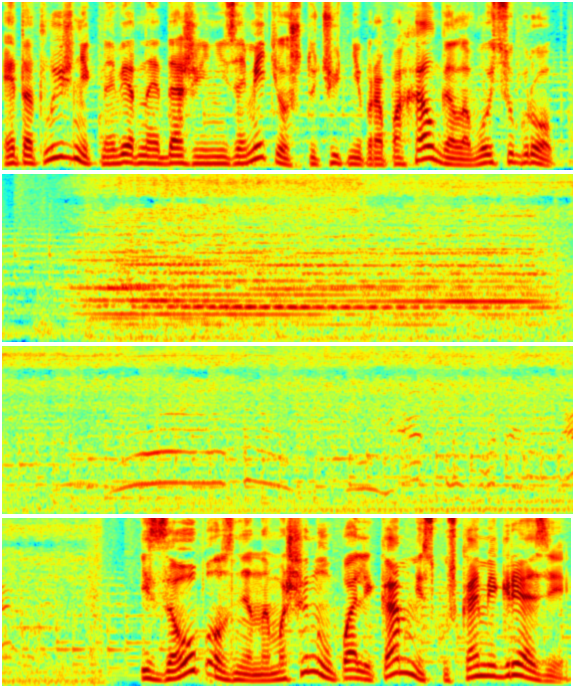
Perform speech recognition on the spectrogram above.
этот лыжник, наверное, даже и не заметил, что чуть не пропахал головой сугроб. Из-за оползня на машину упали камни с кусками грязи,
